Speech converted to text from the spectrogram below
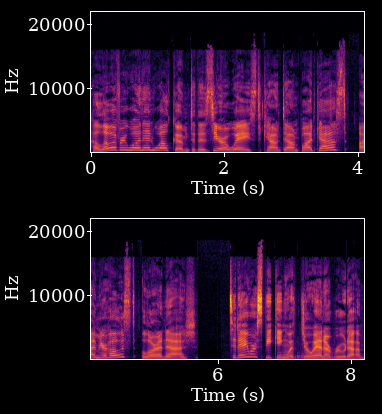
Hello, everyone, and welcome to the Zero Waste Countdown Podcast. I'm your host, Laura Nash. Today, we're speaking with Joanna Ruda.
